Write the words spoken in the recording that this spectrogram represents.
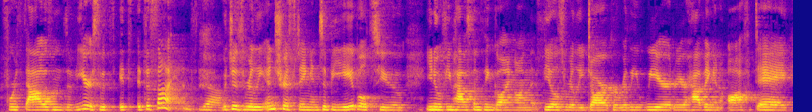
for thousands of years. So it's, it's, it's a science, Yeah. which is really interesting. And to be able to, you know, if you have something going on that feels really dark or really weird, or you're having an off day,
